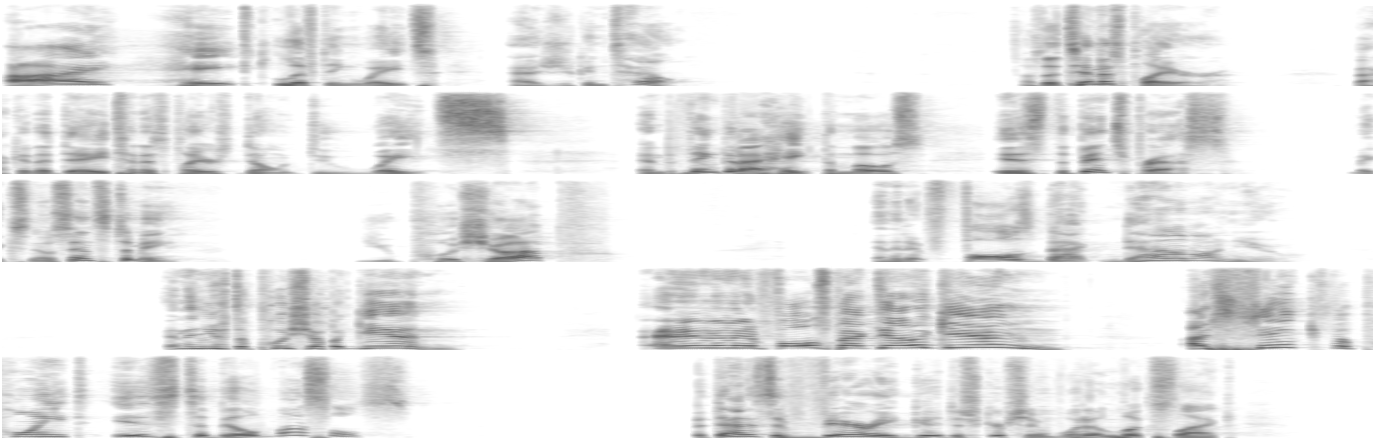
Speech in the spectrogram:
I hate lifting weights, as you can tell. I was a tennis player. Back in the day, tennis players don't do weights. And the thing that I hate the most is the bench press. Makes no sense to me. You push up, and then it falls back down on you. And then you have to push up again. And then it falls back down again. I think the point is to build muscles. But that is a very good description of what it looks like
